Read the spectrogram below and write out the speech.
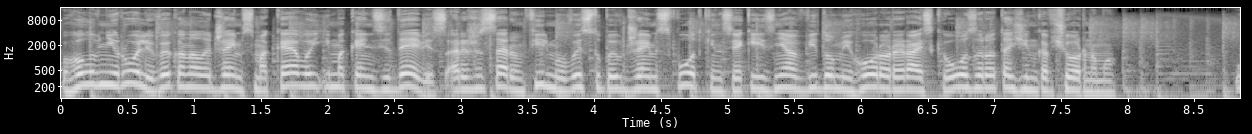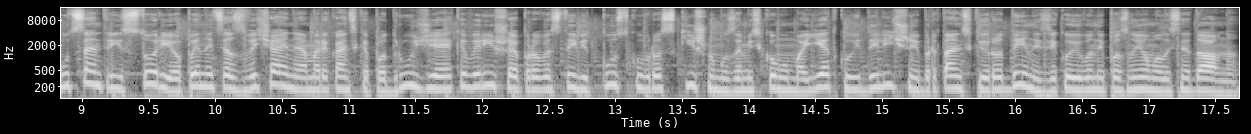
Головні ролі виконали Джеймс Макевой і Маккензі Девіс, а режисером фільму виступив Джеймс Фоткінс, який зняв відомі горори Райське озеро та Жінка в чорному. У центрі історії опиниться звичайне американське подружжя, яке вирішує провести відпустку в розкішному заміському маєтку іделічної британської родини, з якою вони познайомились недавно.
